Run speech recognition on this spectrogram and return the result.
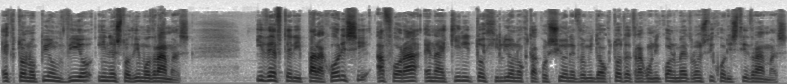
εκ των οποίων δύο είναι στο Δήμο Δράμας. Η δεύτερη παραχώρηση αφορά ένα ακίνητο 1878 τετραγωνικών μέτρων στη χωριστή δράμας.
